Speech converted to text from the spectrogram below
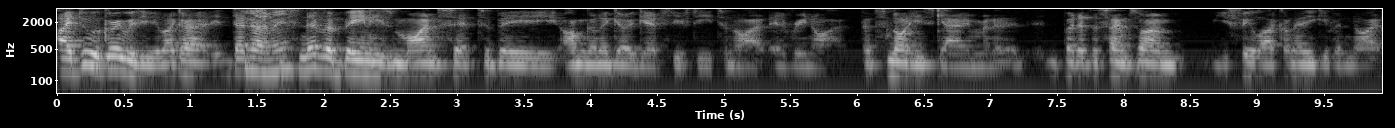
I do agree with you. Like, I, that's know I mean? it's never been his mindset to be. I'm going to go get 50 tonight every night. That's not his game. And it, but at the same time, you feel like on any given night,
